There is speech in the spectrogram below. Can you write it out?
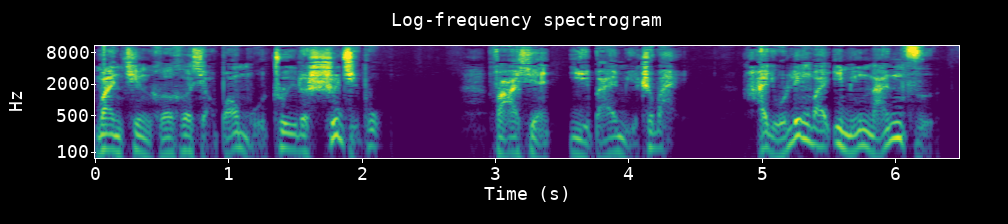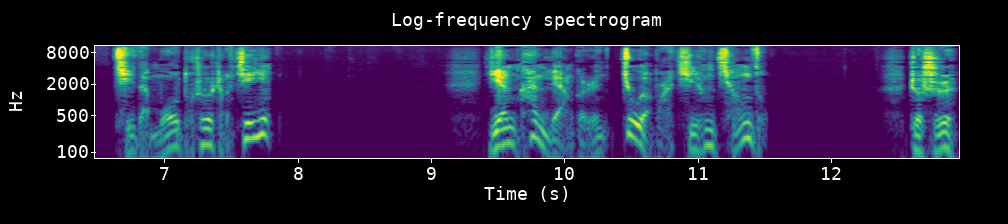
万庆和和小保姆追了十几步，发现一百米之外还有另外一名男子骑在摩托车上接应。眼看两个人就要把齐生抢走，这时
